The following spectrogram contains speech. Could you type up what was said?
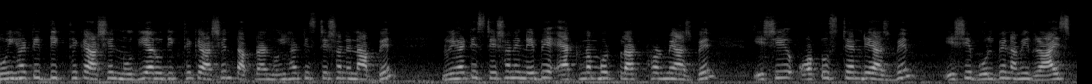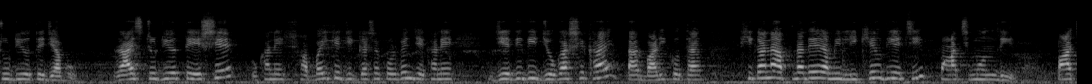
নৈহাটির দিক থেকে আসেন, নদিয়ার ওদিক থেকে আসেন, তা আপনারা নৈহাটি স্টেশনে নামবেন। নৈহাটি স্টেশনে নেবে এক নম্বর প্ল্যাটফর্মে আসবেন, এসে অটো স্ট্যান্ডে আসবেন, এসে বলবেন, আমি রায় স্টুডিওতে যাব। রায় স্টুডিওতে এসে ওখানে সবাইকে জিজ্ঞাসা করবেন যে, এখানে যে দিদি যোগা শেখায়, তার বাড়ি কোথায়? ঠিকানা আপনাদের আমি লিখেও দিয়েছি, পাঁচ মন্দির। পাঁচ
